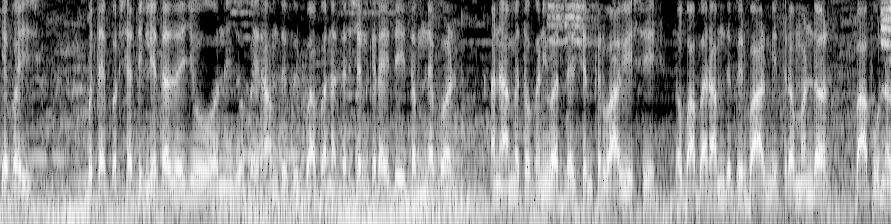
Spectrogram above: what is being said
કે ભાઈ બધા પ્રસાદી લેતા જઈજો અને જો ભાઈ રામદેવપીર બાબાના દર્શન કરાવી દઈએ તમને પણ. અને અમે તો ઘણીવાર દર્શન કરવા આવીએ છીએ. તો બાબા રામદેવપીર બાળ મિત્ર મંડળ, બાપુનગર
